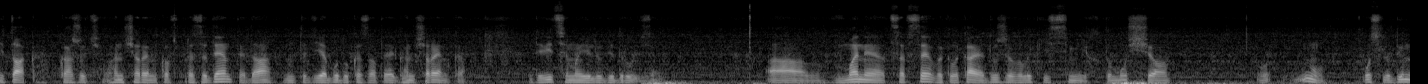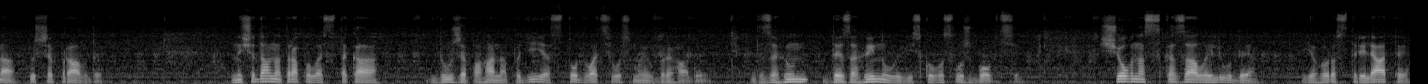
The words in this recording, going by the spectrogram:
І так, кажуть Гончаренко в президенти, да? ну тоді я буду казати як Гончаренко. Дивіться, мої любі друзі. А, в мене це все викликає дуже великий сміх, тому що ну, ось людина пише правду. Нещодавно трапилась така дуже погана подія 128-ї бригади, де, загин... де загинули військовослужбовці. Що в нас сказали люди? Його розстріляти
